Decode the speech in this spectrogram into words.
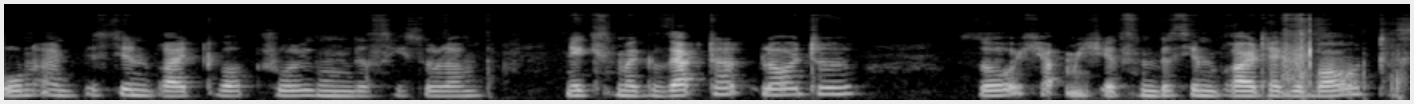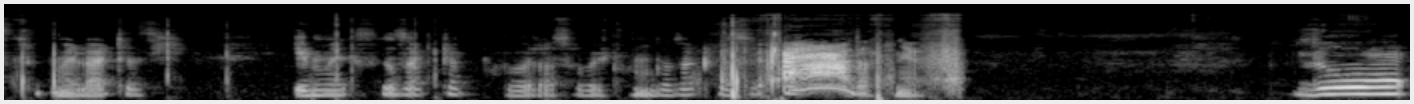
Schon ein bisschen breit geworden. Entschuldigung, dass ich so lange nichts mehr gesagt habe, Leute. So, ich habe mich jetzt ein bisschen breiter gebaut. Das tut mir leid, dass ich eben nichts gesagt habe. Aber das habe ich schon gesagt. Das ah, das nervt. So.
